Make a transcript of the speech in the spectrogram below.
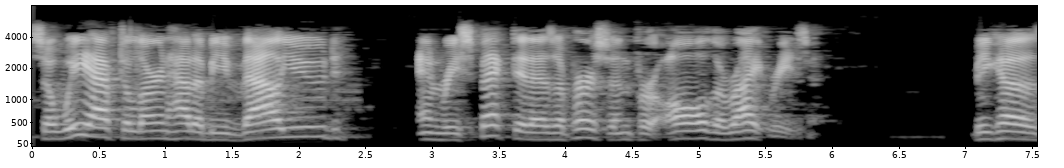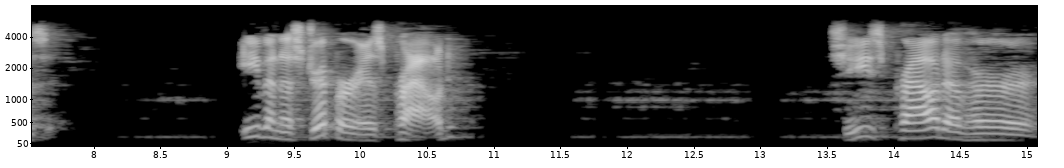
So we have to learn how to be valued and respected as a person for all the right reasons. Because even a stripper is proud. She's proud of her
